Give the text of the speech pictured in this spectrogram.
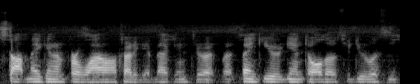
stopped making them for a while. I'll try to get back into it. But thank you again to all those who do listen.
